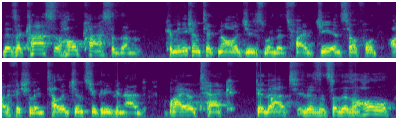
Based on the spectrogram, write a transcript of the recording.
there's a class, a whole class of them communication technologies, whether it's 5G and so forth, artificial intelligence. You could even add biotech to that. There's a, so there's a whole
